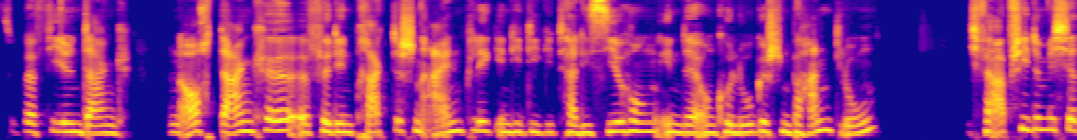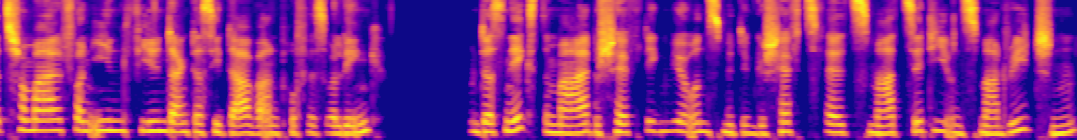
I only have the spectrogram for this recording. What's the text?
Super, vielen Dank. Und auch danke äh, für den praktischen Einblick in die Digitalisierung in der onkologischen Behandlung. Ich verabschiede mich jetzt schon mal von Ihnen. Vielen Dank, dass Sie da waren, Professor Link. Und das nächste Mal beschäftigen wir uns mit dem Geschäftsfeld Smart City und Smart Region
